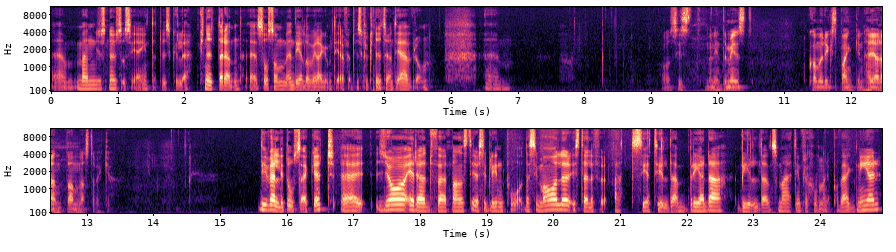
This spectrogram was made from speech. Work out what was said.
Eh, men just nu så ser jag inte att vi skulle knyta den eh, så som en del av vill argumentera för att vi skulle knyta den till euron. Ehm. Och sist men inte minst, kommer Riksbanken höja räntan nästa vecka? Det är väldigt osäkert. Eh, jag är rädd för att man stirrar sig blind på decimaler istället för att se till den breda bilden som är att inflationen är på väg ner.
